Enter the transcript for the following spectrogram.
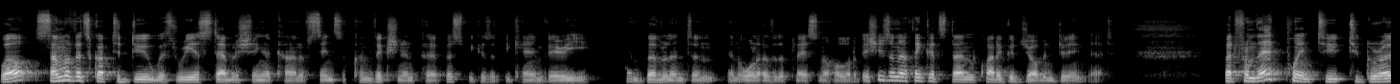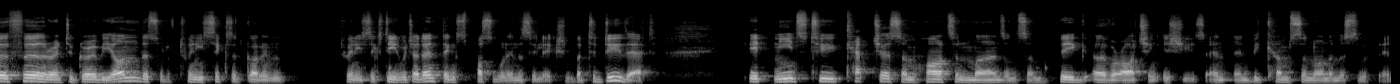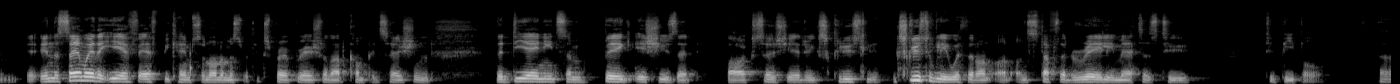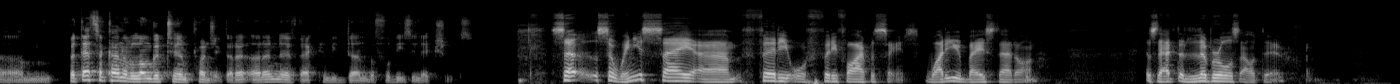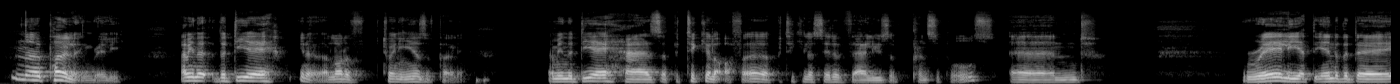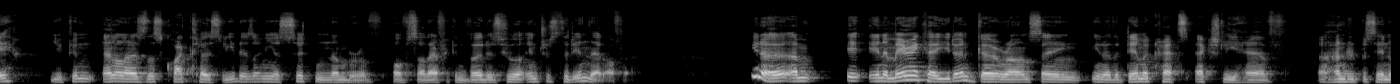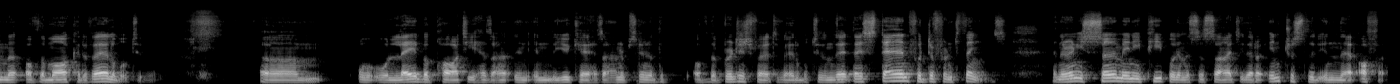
Well, some of it's got to do with re-establishing a kind of sense of conviction and purpose because it became very ambivalent and, and all over the place in a whole lot of issues. And I think it's done quite a good job in doing that. But from that point to to grow further and to grow beyond the sort of 26 it got in 2016, which I don't think is possible in this election, but to do that, it needs to capture some hearts and minds on some big overarching issues and, and become synonymous with them. In the same way the EFF became synonymous with expropriation without compensation, the DA needs some big issues that are associated exclusively exclusively with it on, on, on stuff that really matters to to people. Um, but that's a kind of longer term project. I don't, I don't know if that can be done before these elections. So, so when you say um, 30 or 35 percent, what do you base that on? Is that the liberals out there? No polling, really. I mean, the, the DA, you know, a lot of 20 years of polling. I mean, the DA has a particular offer, a particular set of values of principles, and really, at the end of the day, you can analyze this quite closely. There's only a certain number of, of South African voters who are interested in that offer. You know, um, in America, you don't go around saying, you know, the Democrats actually have 100% of the market available to them. Um, or, or, Labour Party has a, in, in the UK has 100% of the of the British vote available to them. They, they stand for different things, and there are only so many people in a society that are interested in that offer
